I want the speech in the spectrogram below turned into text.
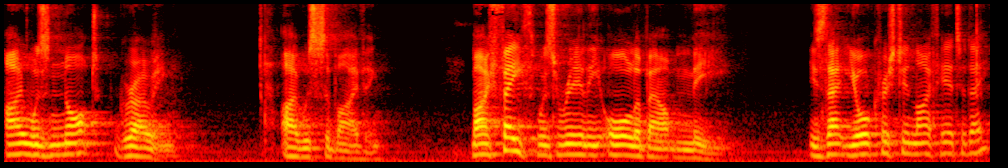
I was not growing. I was surviving. My faith was really all about me. Is that your Christian life here today?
